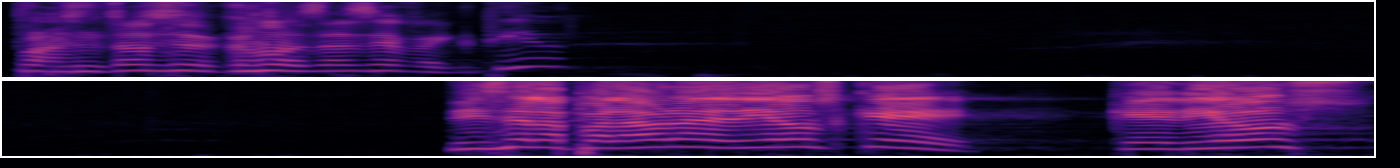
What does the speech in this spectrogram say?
pues entonces ¿cómo se hace efectiva? Dice la palabra de Dios que, que Dios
